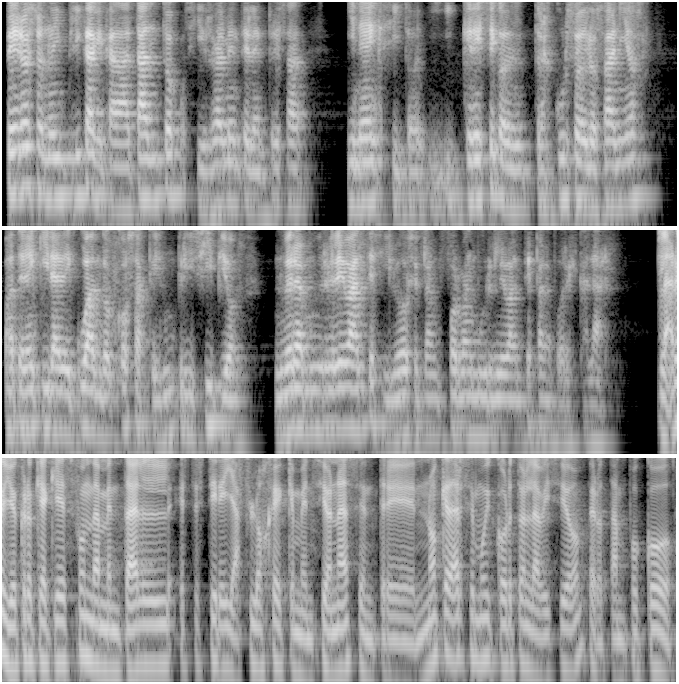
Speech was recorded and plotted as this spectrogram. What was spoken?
Pero eso no implica que cada tanto, si realmente la empresa tiene éxito y crece con el transcurso de los años, va a tener que ir adecuando cosas que en un principio no eran muy relevantes y luego se transforman muy relevantes para poder escalar. Claro, yo creo que aquí es fundamental este estire y afloje que mencionas entre no quedarse muy corto en la visión, pero tampoco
